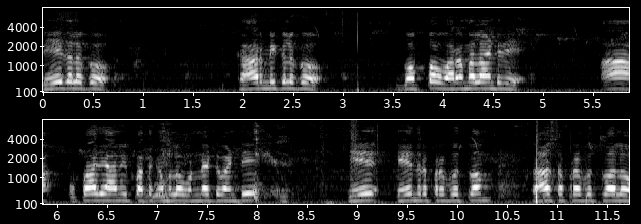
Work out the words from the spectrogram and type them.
పేదలకు కార్మికులకు గొప్ప వరమ లాంటిది. ఆ ఉపాధి హామీ పథకంలో ఉన్నటువంటి కేంద్ర ప్రభుత్వం రాష్ట్ర ప్రభుత్వాలు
